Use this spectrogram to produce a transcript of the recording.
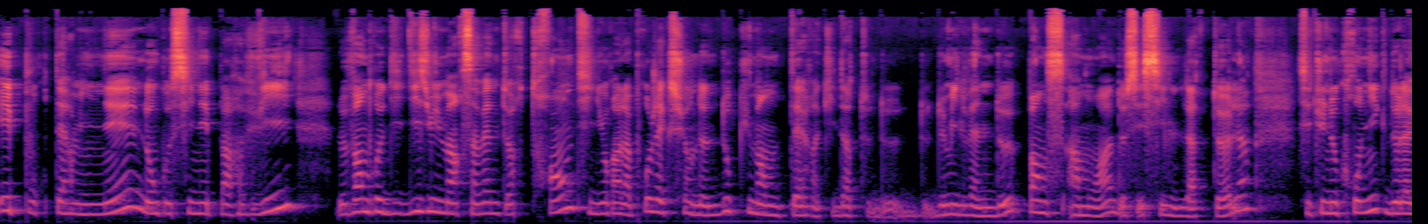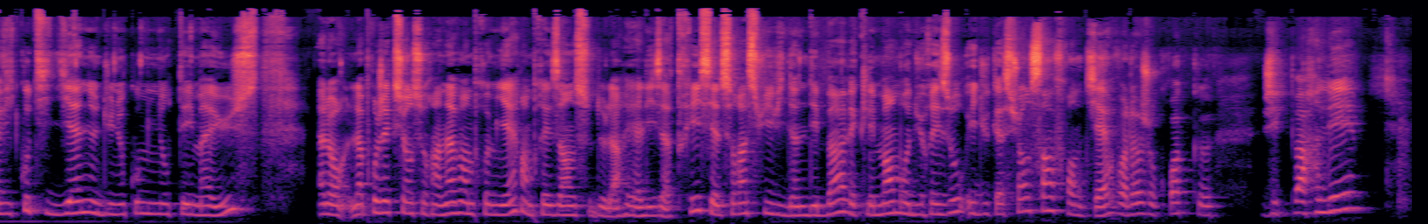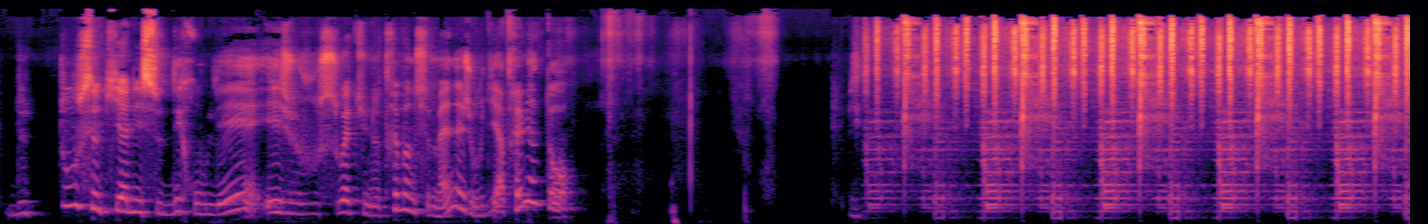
Et pour terminer, donc au ciné par vie, le vendredi 18 mars à 20h30, il y aura la projection d'un documentaire qui date de, de, 2022, Pense à moi, de Cécile Lattel. C'est une chronique de la vie quotidienne d'une communauté Emmaüs alors, la projection sera en avant-première en présence de la réalisatrice et elle sera suivie d'un débat avec les membres du réseau Éducation sans frontières. Voilà, je crois que j'ai parlé de tout ce qui allait se dérouler et je vous souhaite une très bonne semaine et je vous dis à très bientôt.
